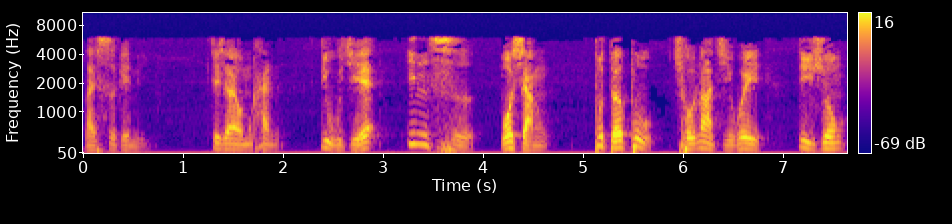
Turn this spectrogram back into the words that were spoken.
来赐给你。接下来我们看。第五节，因此我想不得不求那几位弟兄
